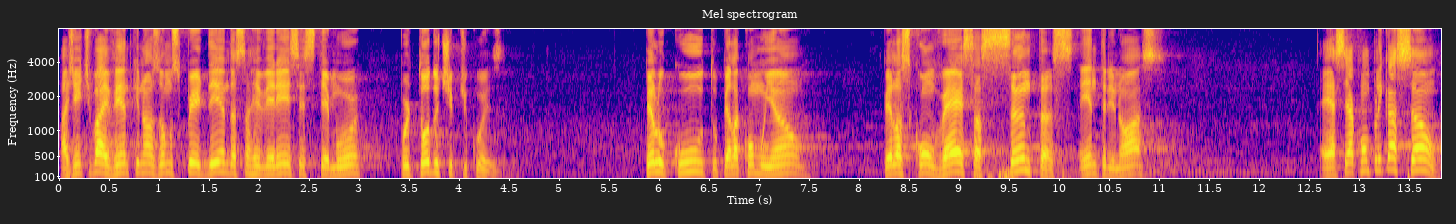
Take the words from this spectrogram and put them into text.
a gente vai vendo que nós vamos perdendo essa reverência, esse temor por todo tipo de coisa. Pelo culto, pela comunhão, pelas conversas santas entre nós. Essa é a complicação.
